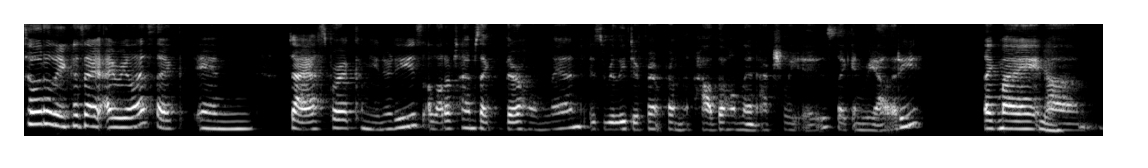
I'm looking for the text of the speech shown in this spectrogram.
totally. Because I, I realize like in diasporic communities, a lot of times like their homeland is really different from how the homeland actually is, like in reality. Like my Yeah. um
